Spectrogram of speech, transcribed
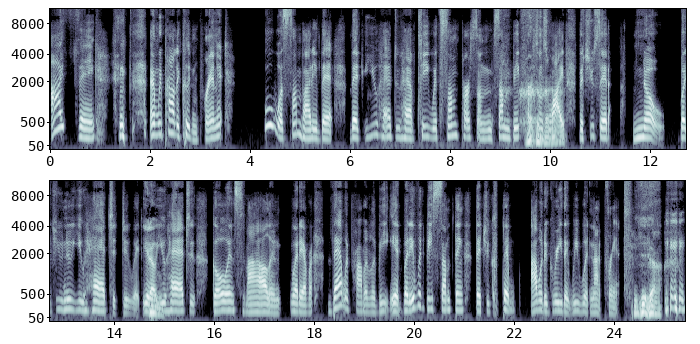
I think, and we probably couldn't print it who was somebody that that you had to have tea with some person some big person's wife that you said no but you knew you had to do it you know mm-hmm. you had to go and smile and whatever. That would probably be it but it would be something that you that i would agree that we would not print. Yeah.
